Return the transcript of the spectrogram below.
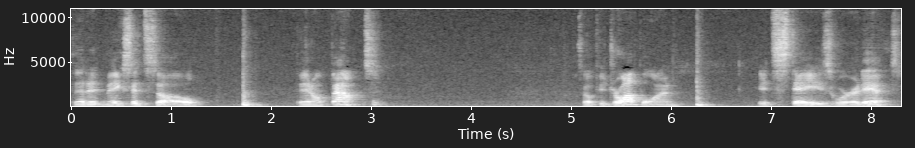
that it makes it so they don't bounce. So if you drop one, it stays where it is.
